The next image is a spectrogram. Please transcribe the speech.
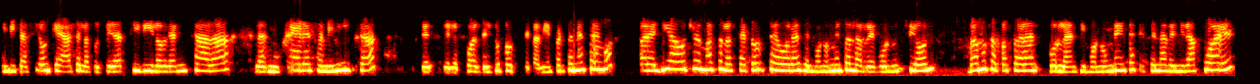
invitación que hace la sociedad civil organizada, las mujeres feministas, de, de cual, del grupo que también pertenecemos, para el día 8 de marzo a las 14 horas del Monumento a la Revolución. Vamos a pasar por la antimonumenta que está en Avenida Juárez,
